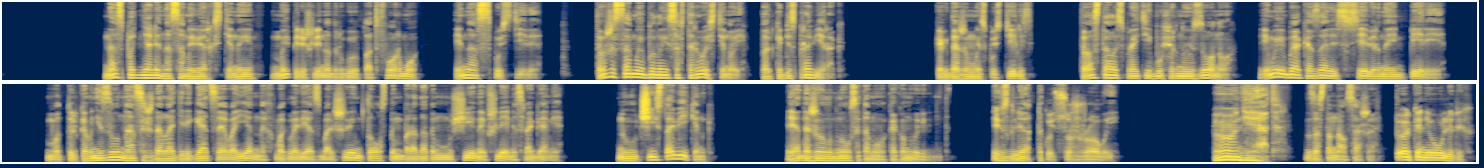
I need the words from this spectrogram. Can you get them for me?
Нас подняли на самый верх стены, мы перешли на другую платформу, и нас спустили. То же самое было и со второй стеной, только без проверок. Когда же мы спустились, то осталось пройти буферную зону, и мы бы оказались в Северной империи. Вот только внизу нас ждала делегация военных во главе с большим, толстым, бородатым мужчиной в шлеме с рогами. Ну, чисто викинг. Я даже улыбнулся тому, как он выглядит. И взгляд такой суровый. «О, нет», — застонал Саша, — «только не Ульрих».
